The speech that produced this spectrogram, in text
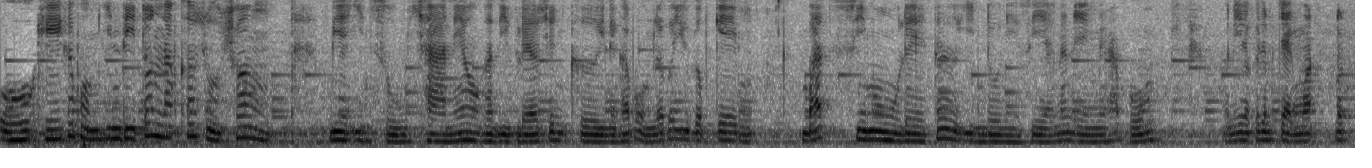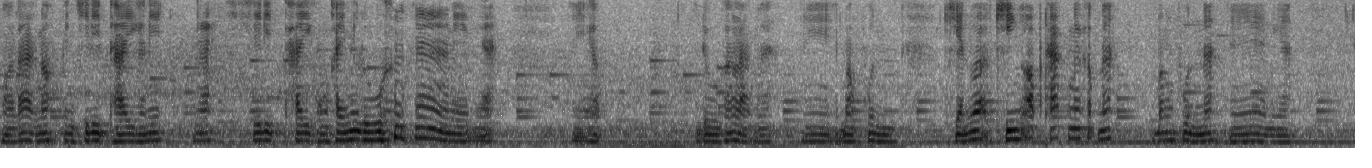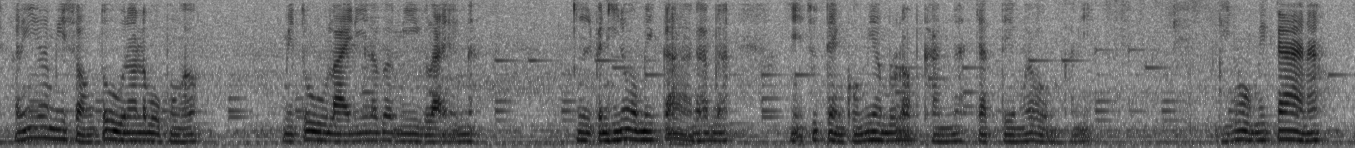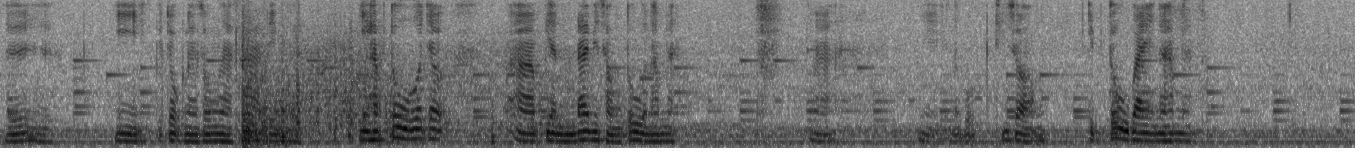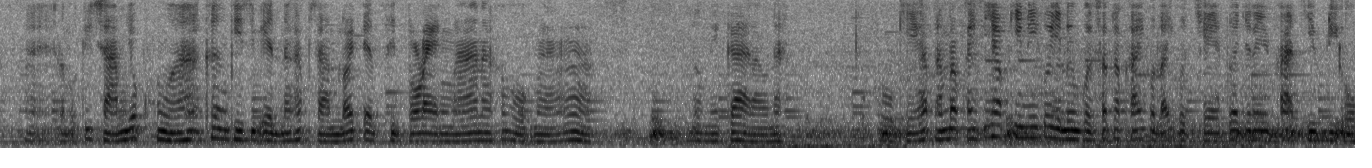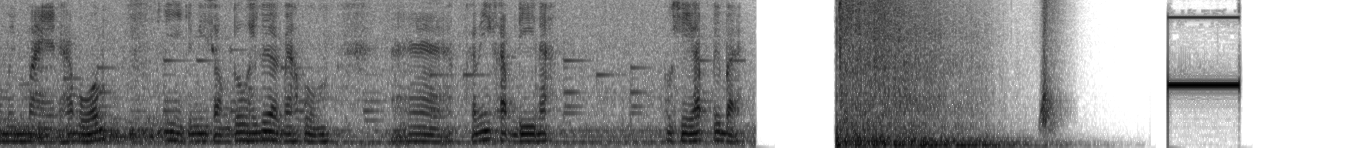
โอเคครับผมยินดีต้อนรับเข้าสู่ช่องเบียร์อินสูงชาแนลกันอีกแล้วเช่นเคยนะครับผมแล้วก็อยู่กับเกมบัสซิมูเลเตอร์อินโดนีเซียนั่นเองนะครับผมวันนี้เราก็จะแจกมอดรถหัวลากเนาะเป็นเครดิตไทยคันนี้นะเครดิตไทยของใครไม่รู้ นี่ไงนี่ครับ ดูข้างหลังนะนี่บางฝุ่นเขียนว่า King of t u c นะครับนะ บางฝุ่นนะนี่เป็นไงคันนี้ก็มีสองตู้นะระบบของเขา มีตู้ลายนี้แล้วก็มีอีกลายหนึ่งนะนี่เป็นฮีโน่เมกานะครับนะนี่ชุดแต่งโครเมียมรอบคันนะ จัดเต็มครับผมคันนี้ฮีโน่เมกานะเออนี่กระจกหนาทรงหนาซ่าเต็มเลยนี่ครับตู้ก็จะเปลี่ยนได้เป็นสองตู้นะครับนะอ่านี่ระบบที่สองเก็บตู้ไปนะครับนะ ระบบที่สามยกหัวฮะเครื่อง P11 นะครับ 380 แรงม้านะครับผมมาโนเมกาเรานะ โอเคครับสำหรับใครที่ชอบคลิปนี้ก็อย่าลืมกด subscribe กดไลค์กดแชร์เพื่อจะได้ไม่พลาดคลิปวิดีโอใหม่ๆนะครับผมนี่จะมี 2 ตู้ให้เลือกนะครับผม อ่าคันนี้ขับดีนะ โอเคครับ บ๊ายบาย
